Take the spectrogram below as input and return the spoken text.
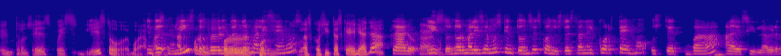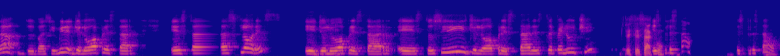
entonces, pues listo, voy a Entonces, pasar listo, por- pero por- entonces por normalicemos. las cositas que dejé allá. Claro, Claro. listo. Normalicemos que entonces cuando usted está en el cortejo, usted va a decir la verdad. Entonces va a decir, mire, yo le voy a prestar estas flores, eh, yo le voy a prestar estos CDs, yo le voy a prestar este peluche. Este Es saco. prestado, es prestado.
